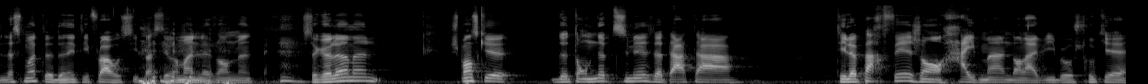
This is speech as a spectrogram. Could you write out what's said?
laisse-moi te donner tes fleurs aussi parce que t'es vraiment une légende, man. Ce gars-là, man, je pense que de ton optimisme, de ta. ta t'es le parfait, genre, hype man dans la vie, bro. Je trouve que,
